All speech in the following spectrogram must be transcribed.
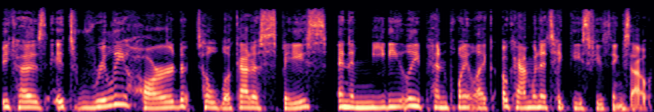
because it's really hard to look at a space and immediately pinpoint, like, okay, I'm going to take these few things out.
